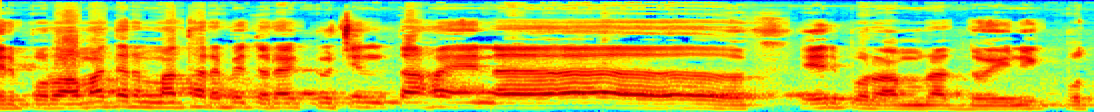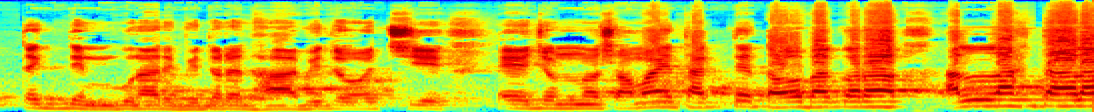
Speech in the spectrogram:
এরপর আমাদের মাথার ভেতরে একটু চিন্তা হয় না। এরপর আমরা দৈনিক প্রত্যেক দিন গুনার ভিতরে ধাবিত হচ্ছি। এই জন্য সময় থাকতে তওবা করা। আল্লাহ তাআলা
